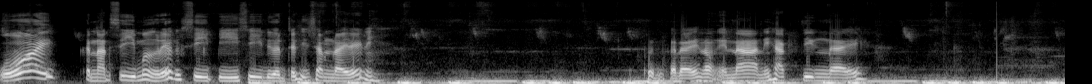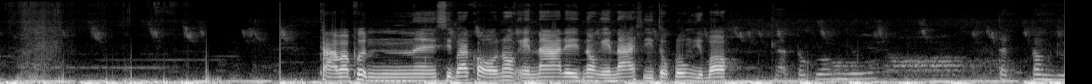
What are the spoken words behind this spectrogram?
โอ้ย ขนาดสี่มือเลยสี่ปีสี่เดือนจะที่ทำไรได้นี่เพิ่นก็ได้น้องเอ็นนานี่ฮักจริงได้ถามว่าเพิ่นสิบ้าขอน้องเอ็นนาได้น้องเอ็นนาสีตกลงอยู่บ่ก็ตกลงอยู่แต่ต้องดู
